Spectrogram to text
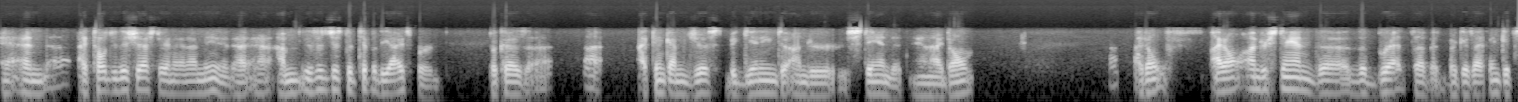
and I told you this yesterday, and I mean it. I, I'm, this is just the tip of the iceberg because uh, I, I think I'm just beginning to understand it, and I don't, I don't, I don't understand the the breadth of it because I think it's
